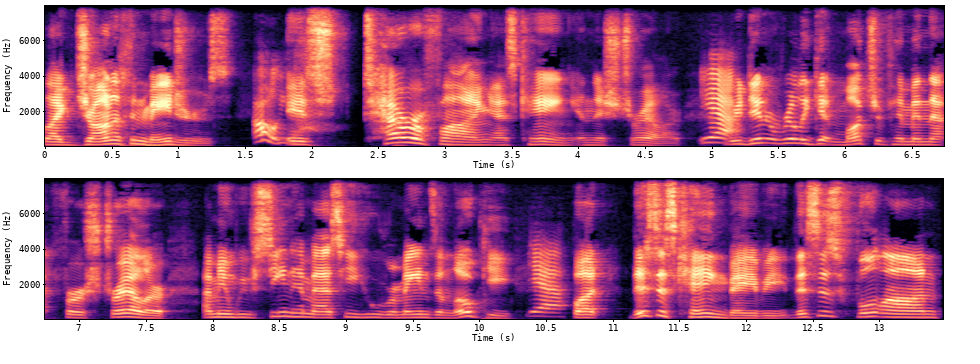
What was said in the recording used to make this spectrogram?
like Jonathan Majors Oh yeah. is terrifying as Kang in this trailer. yeah. We didn't really get much of him in that first trailer. I mean, we've seen him as he who remains in Loki, yeah. but this is Kang, baby. This is full on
